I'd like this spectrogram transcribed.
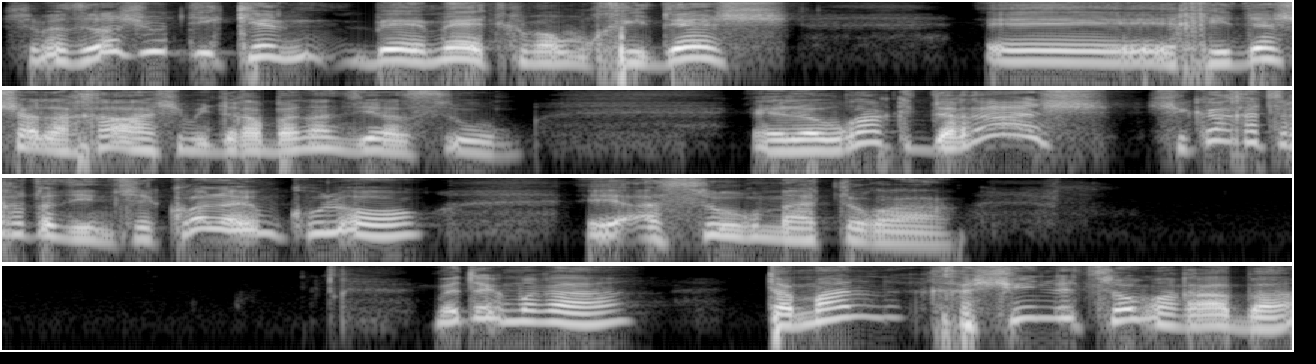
זאת אומרת, זה לא שהוא תיקן באמת, כלומר הוא חידש, אה, חידש הלכה שמדרבנן זה אסור, אלא הוא רק דרש שככה צריך להיות הדין, שכל היום כולו אה, אסור מהתורה. אומרת הגמרא, תמן חשין לצום הרבה,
